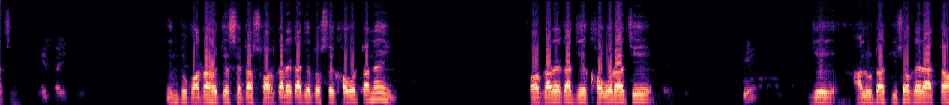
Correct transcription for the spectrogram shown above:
আছে। কিন্তু কথা হচ্ছে সেটা সরকারের কাছে তো সে খবরটা নেই। সরকারের কাছে খবর আছে যে আলুটা কৃষকের একটাও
